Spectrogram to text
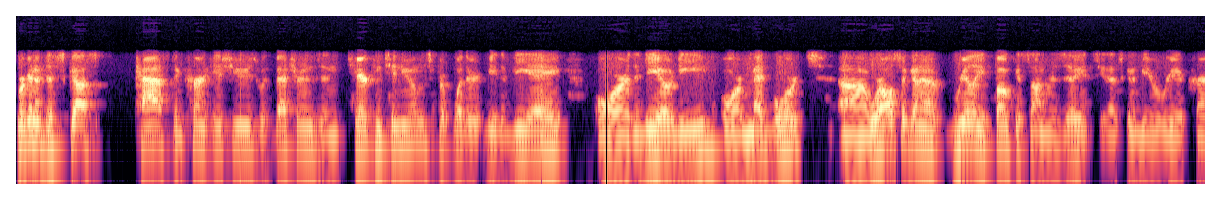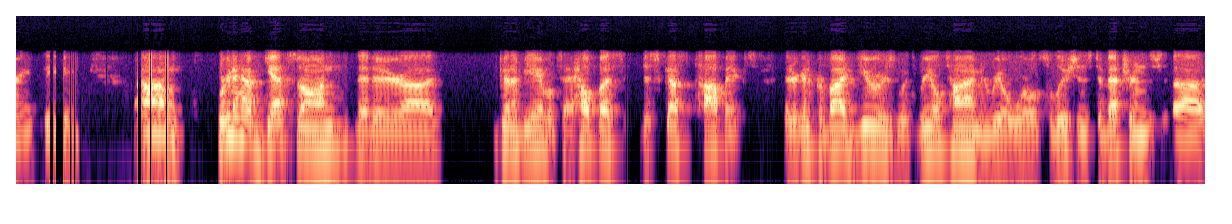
we're going to discuss past and current issues with veterans and care continuums, whether it be the VA or the DoD or med boards. Uh, we're also going to really focus on resiliency. That's going to be a reoccurring theme. Um, we're going to have guests on that are uh, going to be able to help us discuss topics that are going to provide viewers with real time and real world solutions to veterans uh,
